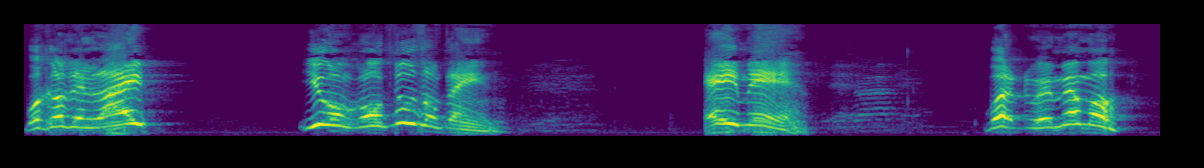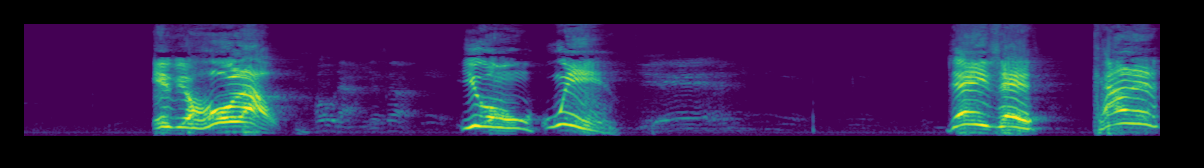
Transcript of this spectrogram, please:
Because in life, you're going to go through some things. Amen. But remember, if you hold out, you're going to win. James says, count it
